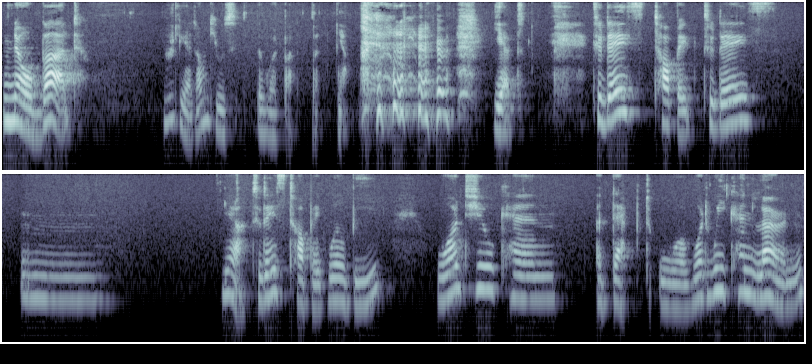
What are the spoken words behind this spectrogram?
No, but usually I don't use the word but, but yeah. Yet. Today's topic, today's, um, yeah, today's topic will be what you can adapt or what we can learn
